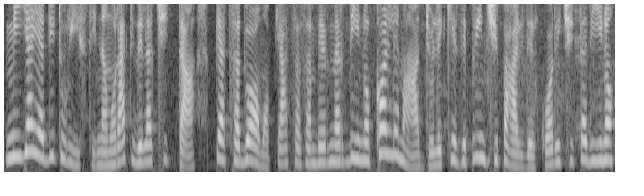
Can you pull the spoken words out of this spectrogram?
Migliaia di turisti innamorati della città, Piazza Duomo, Piazza San Bernardino, Colle Maggio, le chiese principali del cuore cittadino,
